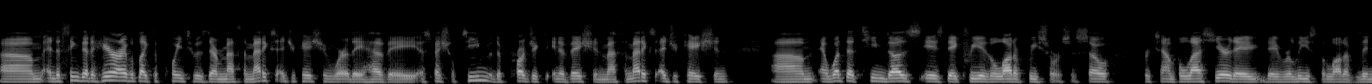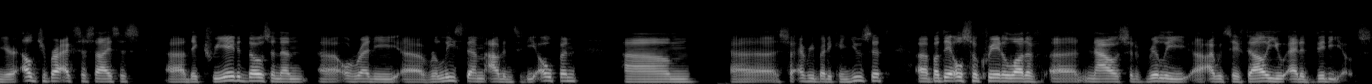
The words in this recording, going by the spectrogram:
Um, and the thing that here I would like to point to is their mathematics education, where they have a, a special team, the Project Innovation Mathematics Education. Um, and what that team does is they create a lot of resources. So for example, last year they, they released a lot of linear algebra exercises. Uh, they created those and then uh, already uh, released them out into the open um, uh, so everybody can use it. Uh, but they also create a lot of uh, now sort of really, uh, I would say, value added videos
